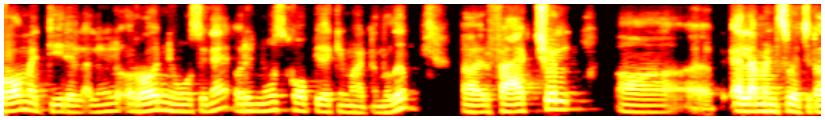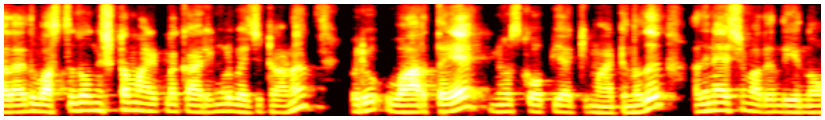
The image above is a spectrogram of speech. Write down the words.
റോ മെറ്റീരിയൽ അല്ലെങ്കിൽ റോ ന്യൂസിനെ ഒരു ന്യൂസ് കോപ്പിയാക്കി മാറ്റുന്നത്. ഒരു ഫാക്ച്വൽ എലമെന്റ്സ് വെച്ചിട്ട് അതായത് വസ്തുതനിഷ്ഠമായിട്ടുള്ള കാര്യങ്ങൾ വെച്ചിട്ടാണ് ഒരു വാർത്തയെ ന്യൂസ് കോപ്പി ആക്കി മാറ്റുന്നത്. അതിനുശേഷം അതെന്ത് ചെയ്യുന്നു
